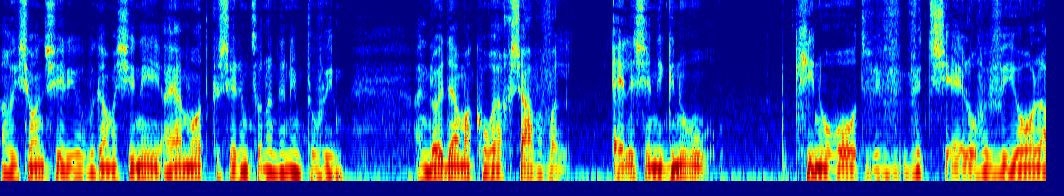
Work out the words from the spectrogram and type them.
הראשון שלי וגם השני, היה מאוד קשה למצוא נגנים טובים. אני לא יודע מה קורה עכשיו, אבל אלה שניגנו כינורות וצ'אלו וויולה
